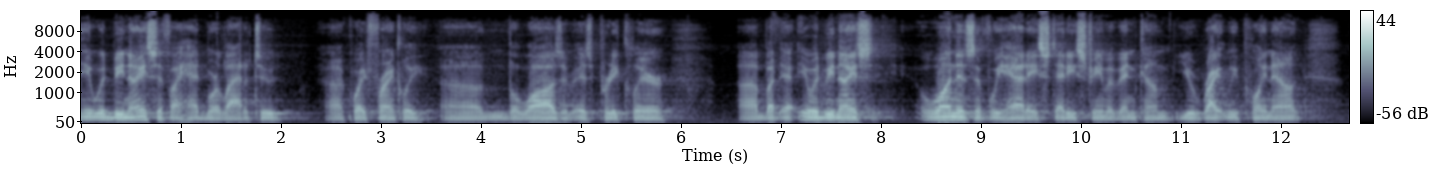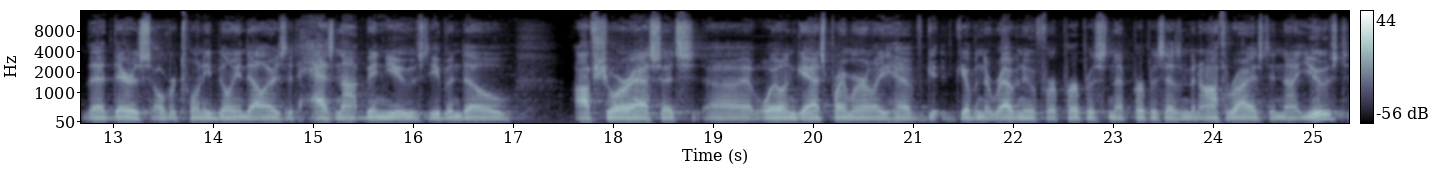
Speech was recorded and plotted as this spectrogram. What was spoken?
It would be nice if I had more latitude, uh, quite frankly. Um, The laws is pretty clear, Uh, but it it would be nice, one is if we had a steady stream of income. You rightly point out that there's over $20 billion that has not been used, even though offshore assets, uh, oil and gas primarily, have gi- given the revenue for a purpose, and that purpose hasn't been authorized and not used.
